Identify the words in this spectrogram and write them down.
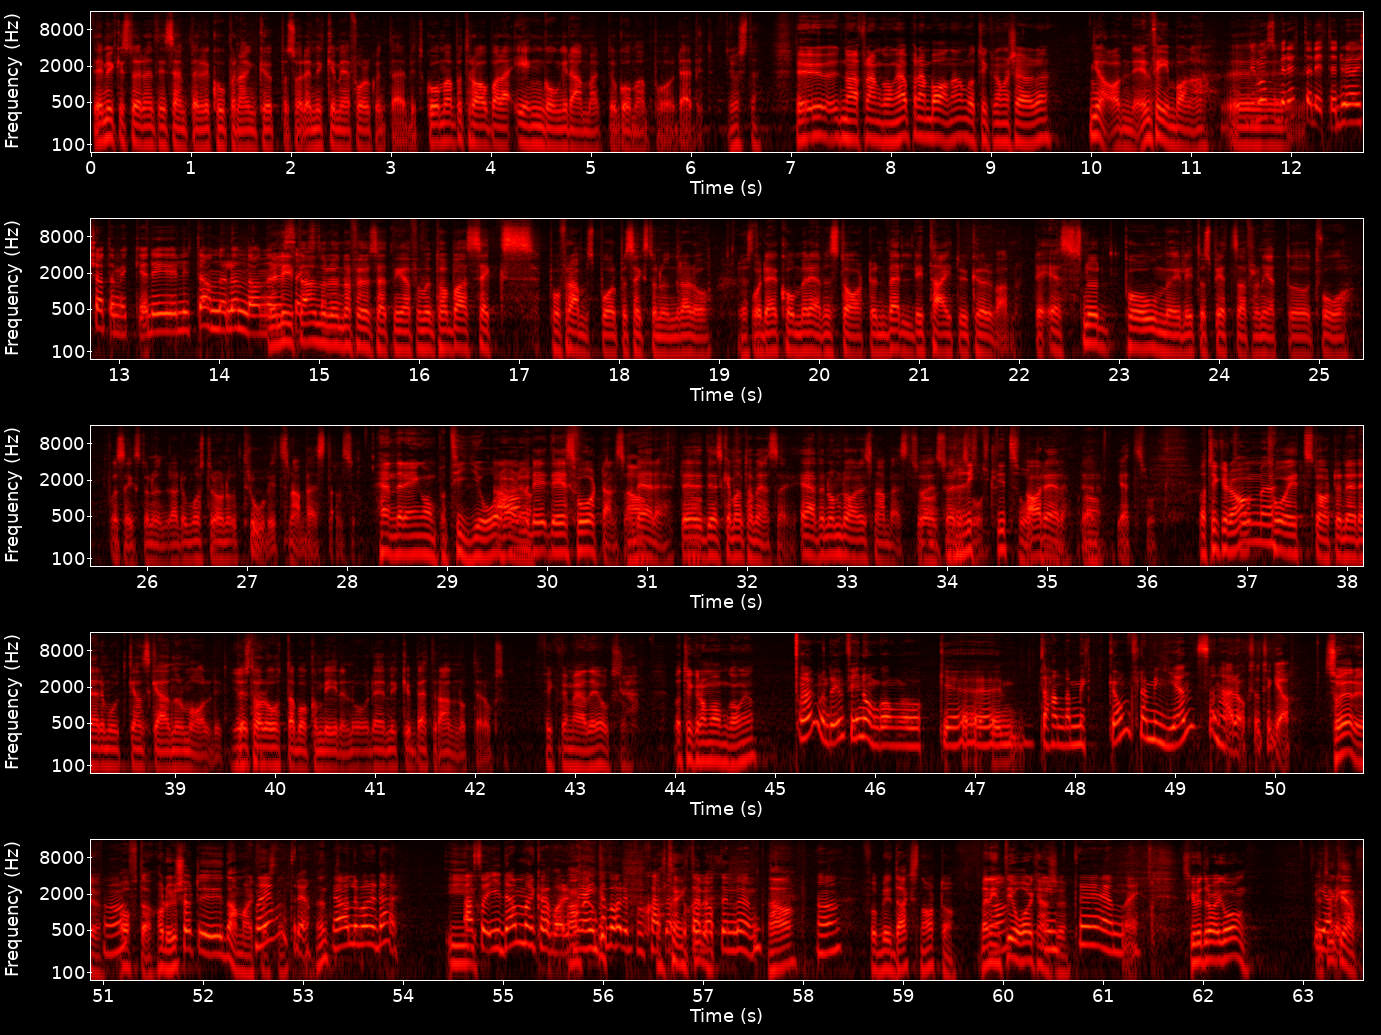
det är mycket större än till exempel Copenhagen Cup och så. Det är mycket mer folk runt derbyt. Går man på trav bara en gång i Danmark, då går man på derbyt. Just det. Hur- Några framgångar på den banan? Vad tycker du om att köra det? Ja, det är en fin bana. Du måste berätta lite. Du har ju tjatat mycket. Det är lite annorlunda. När Det är lite 16. annorlunda förutsättningar för man tar bara sex på framspår på 1600 då. Och där kommer även starten väldigt tajt ur kurvan. Det är snudd på omöjligt att spetsa från ett och två på 1600. Då måste du ha en otroligt snabb häst alltså. Händer det en gång på tio år? Ja, men det, det är svårt alltså. Ja. Det är det. Det, det ska man ta med sig. Även om du har en snabb häst så, Ja, så är det svårt. riktigt svårt. Ja, det är det. det, är Ja. det. Jättesvårt. Vad tycker du om... eh, 2-1-starten är däremot ganska normal. Det Just det. tar åtta bakom bilen och det är mycket bättre anlopp där också. Fick vi med det också. Vad tycker du om omgången? Ja, men det är en fin omgång och eh, det handlar mycket om Flemming Jensen här också tycker jag. Så är det ju ofta. Har du kört i Danmark? Nej, jag har inte det. Jag har aldrig varit där. I... Alltså i Danmark har jag varit, men jag har inte varit på det. Charlottenlund. Ja, Ja. får bli dags snart då. Men inte i år kanske. Inte än, nej. Ska vi dra igång? Det, gör tycker vi. jag.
